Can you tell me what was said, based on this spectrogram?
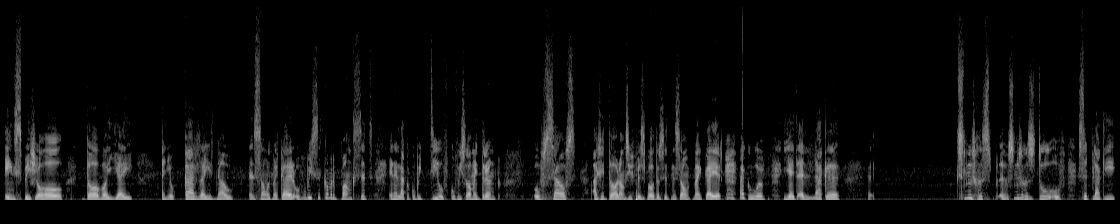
en speciaal daar waar jy in jou kar reis nou en saam met my keir of op die sitkamerbank sit en een lekker kopie thee of koffie saam met drink of selfs as jy daar langs die viswater sit en saam met my keir, ek hoop jy het een lekker eh, snoesige stoel of sitplekkie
